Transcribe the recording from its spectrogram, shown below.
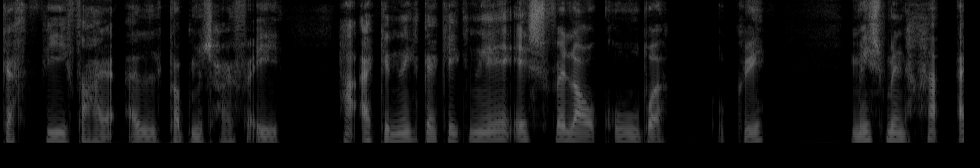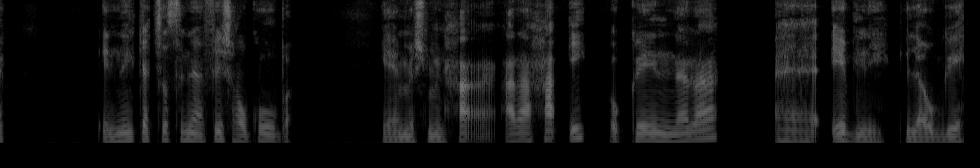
تخفيف على الأقل طب مش عارفة إيه. حقك إن أنت تتناقش في العقوبة okay؟ مش من حقك إن أنت تشوف إن مفيش عقوبة. يعني مش من حق أنا حقي okay إن أنا آه ابني لو جه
